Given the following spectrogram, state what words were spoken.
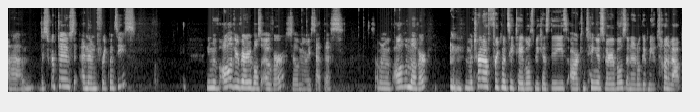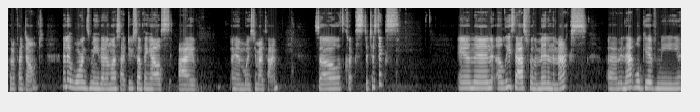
um, Descriptives, and then Frequencies. You move all of your variables over. So let me reset this. So I'm going to move all of them over. I'm going to turn off frequency tables because these are continuous variables and it'll give me a ton of output if I don't. And it warns me that unless I do something else, I am wasting my time. So let's click Statistics. And then at least ask for the min and the max. Um, and that will give me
